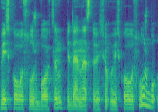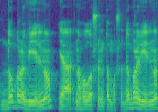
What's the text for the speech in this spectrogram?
військовослужбовцем, піде нести військову службу добровільно. Я наголошую на тому, що добровільно,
